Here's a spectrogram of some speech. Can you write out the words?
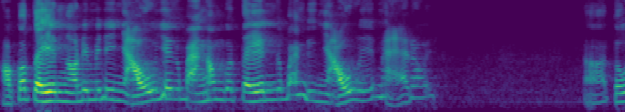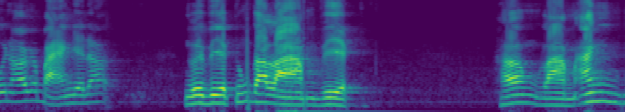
Họ có tiền họ đi mới đi nhậu chứ các bạn không có tiền các bạn đi nhậu thì mẹ rồi đó, tôi nói các bạn vậy đó. Người việt chúng ta làm việc không làm ăn.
